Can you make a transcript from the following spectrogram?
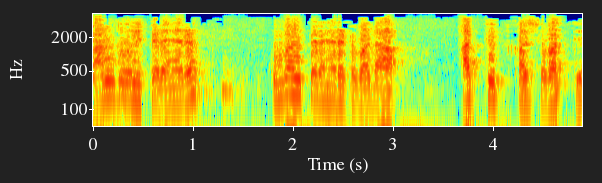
රන්දෝලි පෙරහැර කුඹල් පෙරහැරට වඩා අත්‍යුත්කර්ෂවත්ය.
